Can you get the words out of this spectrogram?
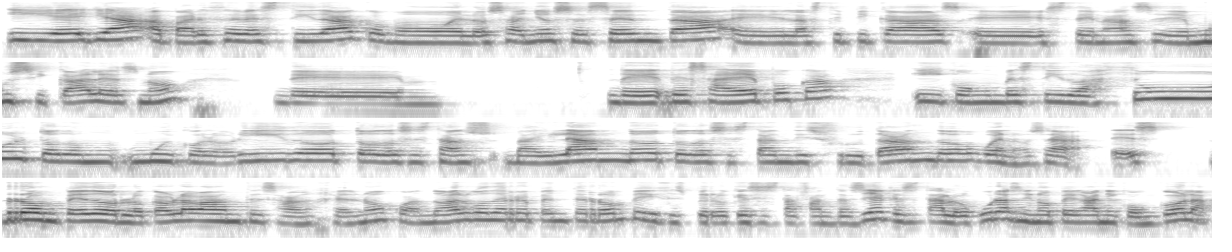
Y ella aparece vestida como en los años 60, las típicas escenas musicales, ¿no? De, de, esa época y con un vestido azul, todo muy colorido, todos están bailando, todos están disfrutando, bueno, o sea, es rompedor, lo que hablaba antes Ángel, ¿no? Cuando algo de repente rompe dices, pero ¿qué es esta fantasía? ¿Qué es esta locura si no pega ni con cola?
